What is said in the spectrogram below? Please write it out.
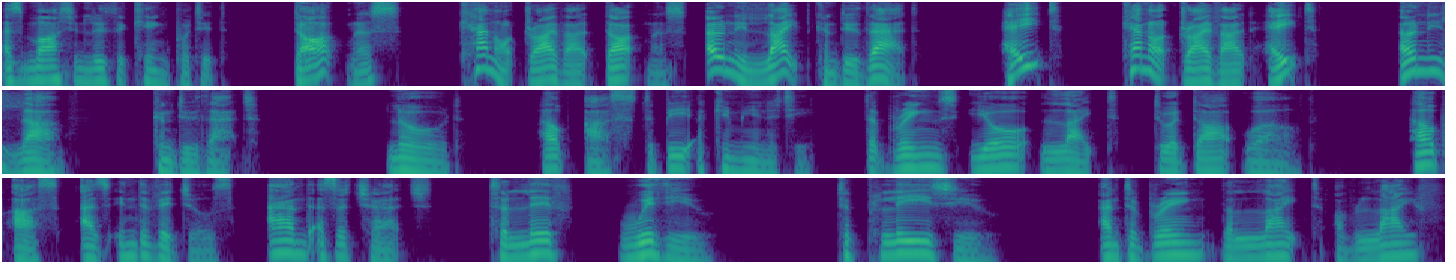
As Martin Luther King put it, darkness cannot drive out darkness. Only light can do that. Hate cannot drive out hate. Only love can do that. Lord, help us to be a community that brings your light to a dark world. Help us as individuals and as a church to live with you, to please you, and to bring the light of life,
